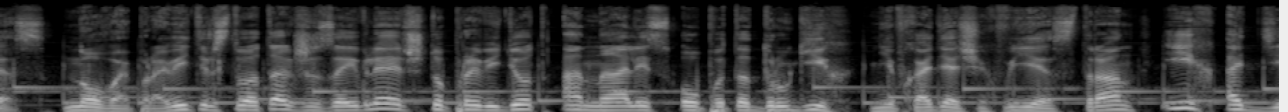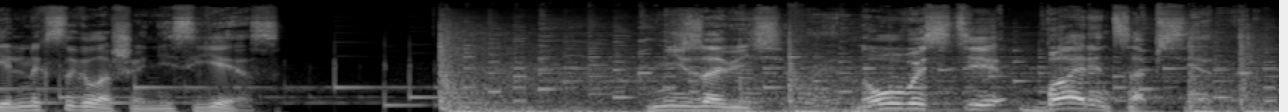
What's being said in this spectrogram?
ЕС. Новое правительство также заявляет, что проведет анализ опыта других, не входящих в ЕС стран и их отдельных соглашений с ЕС. Независимые новости. Барин обседный.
